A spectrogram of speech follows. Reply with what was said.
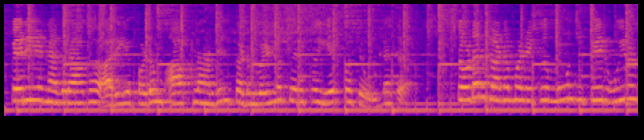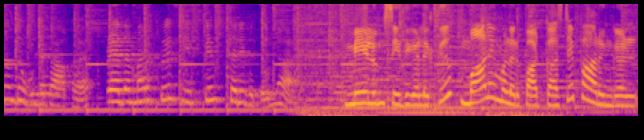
பெரிய நகராக அறியப்படும் ஆக்லாந்தில் கடும் வெள்ளப்பெருக்கு ஏற்பட்டு உள்ளது. தொடர் கனமழைக்கு மூன்று பேர் உயிரிழந்து உள்ளதாக பிரதமர் கிறிஸ் இஸ்கின்ஸ் தெரிவித்துள்ளார். மேலும் செய்திகளுக்கு மாலை மலர் பாட்காஸ்டை பாருங்கள்.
